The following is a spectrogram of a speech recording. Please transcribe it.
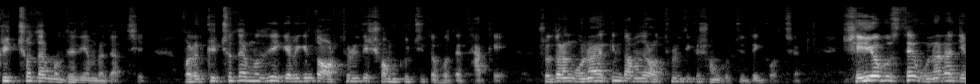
কৃচ্ছতার মধ্যে দিয়ে আমরা যাচ্ছি। ফলে কৃচ্ছতার মধ্যে দিয়ে গেলে কিন্তু অর্থনীতি সংকুচিত হতে থাকে। সুতরাং ওনারা কিন্তু আমাদের অর্থনীতিকে সংকুচিতই করছে। সেই অবস্থায় ওনারা যে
